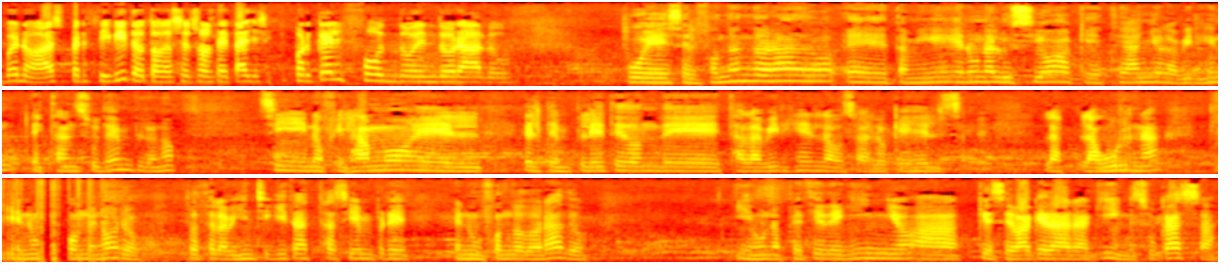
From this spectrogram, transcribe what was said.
bueno, has percibido todos esos detalles. ¿Por qué el fondo en dorado? Pues el fondo en dorado eh, también era una alusión a que este año la Virgen está en su templo, ¿no? Si nos fijamos, el, el templete donde está la Virgen, o sea, lo que es el, la, la urna, tiene un fondo en oro. Entonces la Virgen chiquita está siempre en un fondo dorado. Y es una especie de guiño a que se va a quedar aquí, en su casa,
